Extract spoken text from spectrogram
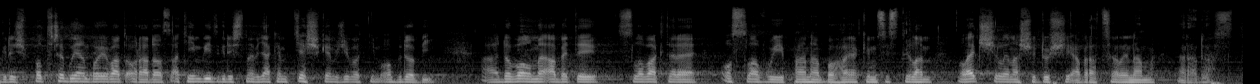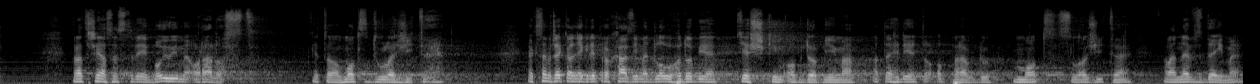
když potřebujeme bojovat o radost a tím víc, když jsme v nějakém těžkém životním období. A dovolme, aby ty slova, které oslavují Pána Boha, jakýmsi stylem léčily naši duši a vraceli nám radost. Bratři a sestry, bojujme o radost. Je to moc důležité. Jak jsem řekl, někdy procházíme dlouhodobě těžkým obdobím a, a tehdy je to opravdu moc složité, ale nevzdejme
